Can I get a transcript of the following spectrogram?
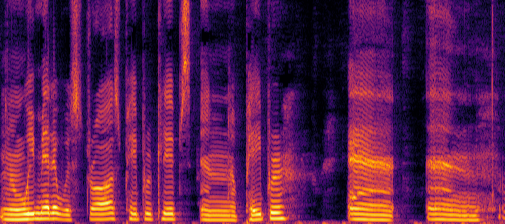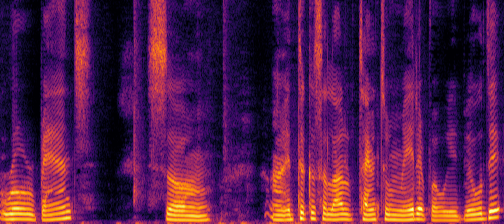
um, we made it with straws paper clips and paper and and rubber bands so uh, it took us a lot of time to make it but we built it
